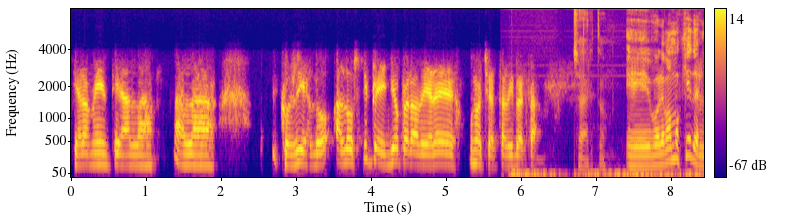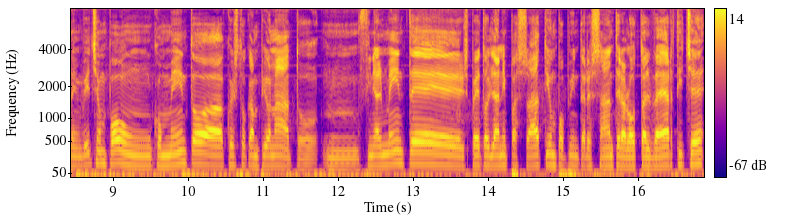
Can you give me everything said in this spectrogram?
chiaramente alla, alla- così, allo, allo stipendio per avere una certa libertà. Certo. E volevamo chiederle invece un po' un commento a questo campionato. Mm, finalmente rispetto agli anni passati un po' più interessante la lotta al vertice.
